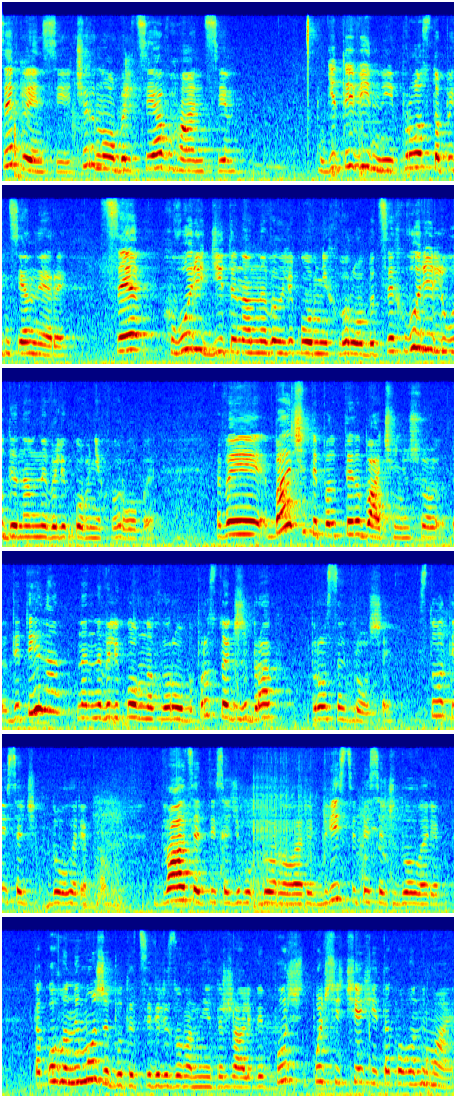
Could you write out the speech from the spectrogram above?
Це пенсії, чорнобильці, афганці, діти війни, просто пенсіонери. Це хворі діти на невиліковні хвороби, це хворі люди на невиліковні хвороби. Ви бачите по телебаченню, що дитина на невиліковну хворобу просто як жебрак просить грошей. 100 тисяч доларів, 20 тисяч доларів, 200 тисяч доларів. Такого не може бути в цивілізованій державі. В Польщі, Чехії такого немає.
